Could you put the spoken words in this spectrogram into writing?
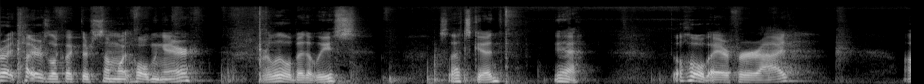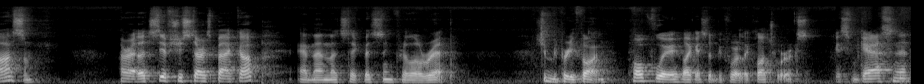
All right, tires look like they're somewhat holding air, for a little bit at least. So that's good. Yeah, they'll hold air for a ride. Awesome. All right, let's see if she starts back up, and then let's take this thing for a little rip. Should be pretty fun. Hopefully, like I said before, the clutch works. Get some gas in it.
